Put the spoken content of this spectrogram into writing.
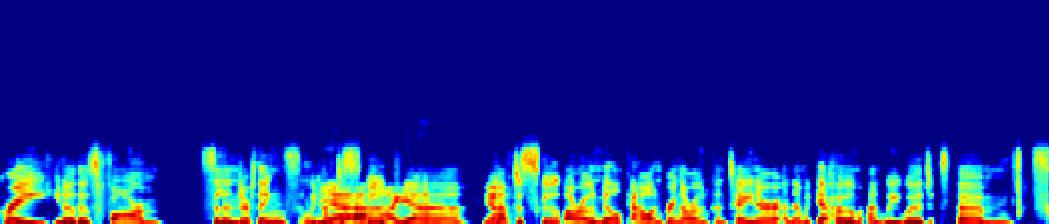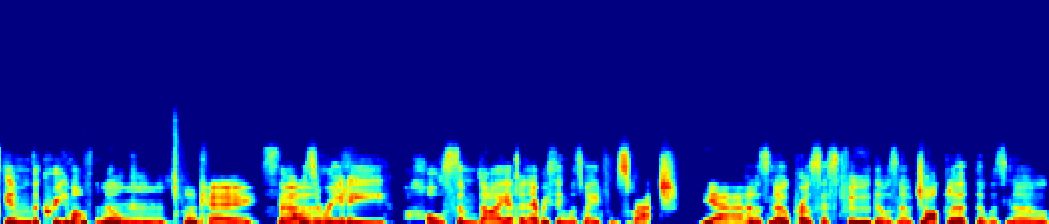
grey, you know, those farm cylinder things. And we'd have to scoop. yeah, yeah, we'd have to scoop our own milk out and bring our own container. And then we'd get home and we would um, skim the cream off the milk. Mm, okay. So it was a really wholesome diet and everything was made from scratch. yeah. There was no processed food, there was no chocolate, there was no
